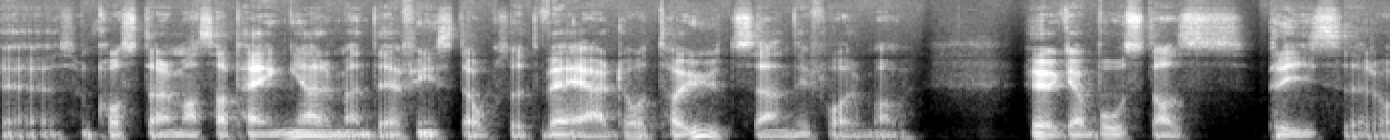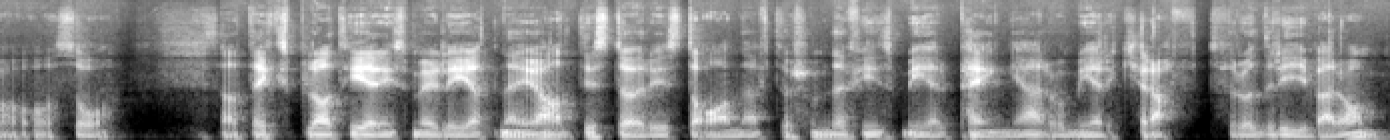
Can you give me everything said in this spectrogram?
eh, som kostar en massa pengar, men det finns det också ett värde att ta ut sen i form av höga bostadspriser och, och så. Så att exploateringsmöjligheterna är ju alltid större i stan eftersom det finns mer pengar och mer kraft för att driva dem.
